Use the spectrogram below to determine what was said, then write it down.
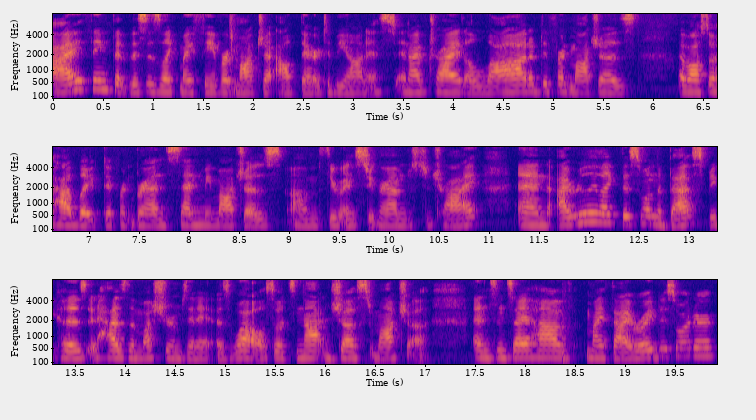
I think that this is like my favorite matcha out there, to be honest. And I've tried a lot of different matchas. I've also had like different brands send me matchas um, through Instagram just to try. And I really like this one the best because it has the mushrooms in it as well. So it's not just matcha. And since I have my thyroid disorder,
